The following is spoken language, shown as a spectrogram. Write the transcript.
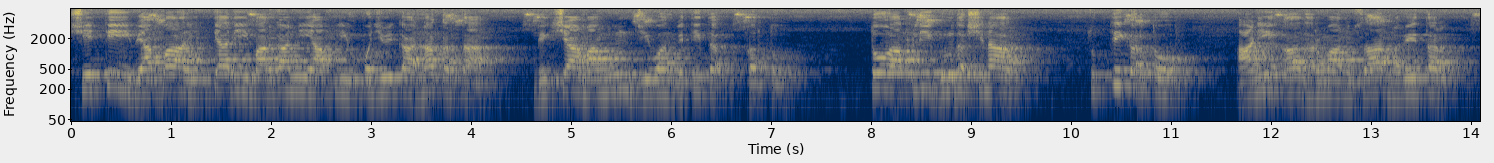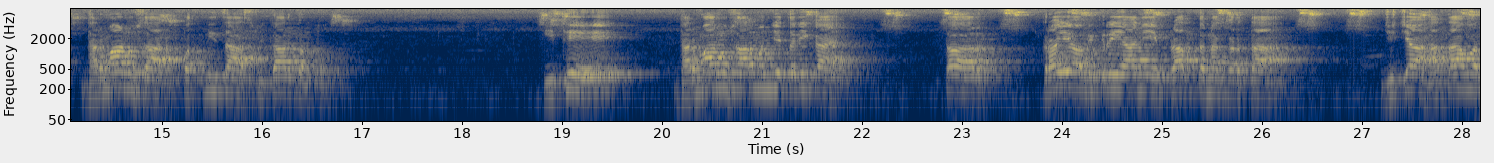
शेती व्यापार इत्यादी मार्गांनी आपली उपजीविका न करता भिक्षा मागून जीवन व्यतीत करतो. तो आपली गुरुदक्षिणा चुकती करतो आणि अधर्मानुसार नव्हे तर धर्मानुसार पत्नीचा स्वीकार करतो. इथे धर्मानुसार म्हणजे तरी काय? तर क्रय विक्रयाने प्राप्त न करता जिच्या हातावर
